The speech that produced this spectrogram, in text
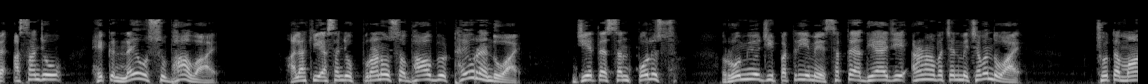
त असांजो हिकु नयो सुभाउ आहे हालांकि असांजो पुराणो स्वभाउ बि ठहियो रहंदो आहे जीअं त संत पोलिस रोमियो जी पत्रीअ में सत अध्याय जे अरिड़हं वचन में चवंदो आहे छो त मां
